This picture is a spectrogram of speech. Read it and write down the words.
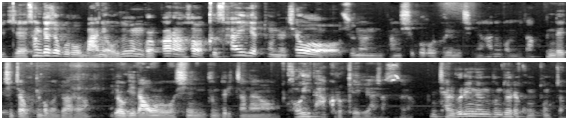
이제 상대적으로 많이 어두운 걸 깔아서 그 사이의 톤을 채워주는 방식으로 그림을 진행하는 겁니다. 근데 진짜 웃긴 거 뭔지 알아요? 여기 나오신 분들 있잖아요. 거의 다 그렇게 얘기하셨어요. 잘 그리는 분들의 공통점.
